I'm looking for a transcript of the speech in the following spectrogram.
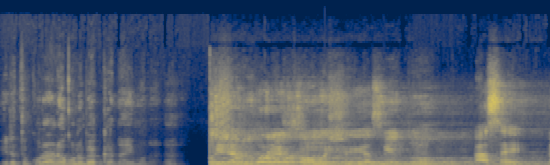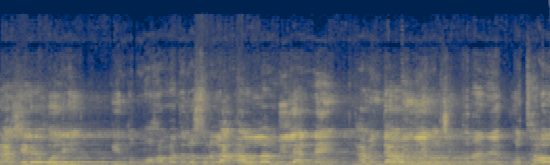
এটা তো কোরআনে কোনো ব্যাখ্যা নাই মনে হয় অবশ্যই আছে। কিন্তু আছে। না সেটা বলি কিন্তু মোহাম্মদ রসুল্লাহ আল্লাহ মিলান নাই। আমি দাবি নিয়ে বলছি কোরআনের কোথাও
